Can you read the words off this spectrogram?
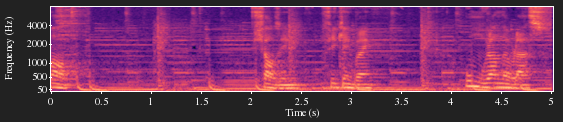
Malta. Tchauzinho. Fiquem bem. Um grande abraço.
